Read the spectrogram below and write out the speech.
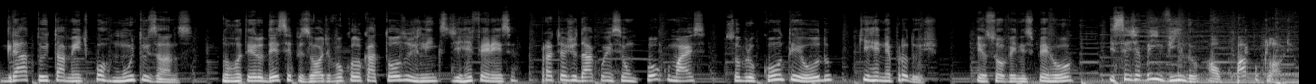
gratuitamente por muitos anos. No roteiro desse episódio, eu vou colocar todos os links de referência para te ajudar a conhecer um pouco mais sobre o conteúdo que René produz. Eu sou Vinícius Perro e seja bem-vindo ao Papo Cloud.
